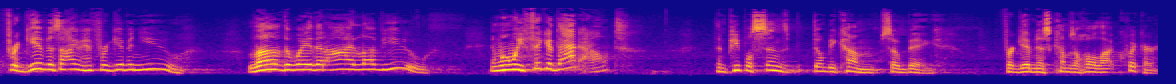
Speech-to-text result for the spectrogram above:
Forgive as I have forgiven you. Love the way that I love you. And when we figure that out, then people's sins don't become so big. Forgiveness comes a whole lot quicker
